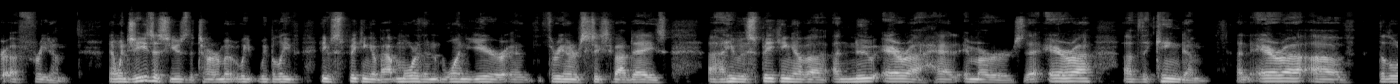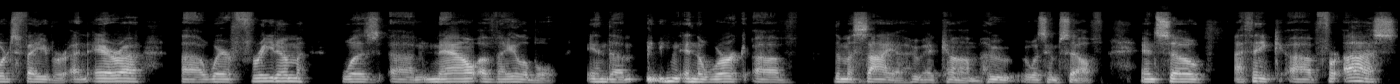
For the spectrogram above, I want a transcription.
of freedom. And when Jesus used the term, we, we believe he was speaking about more than one year and 365 days. Uh, he was speaking of a, a new era had emerged, the era of the kingdom, an era of the Lord's favor, an era uh, where freedom was um, now available in the in the work of the Messiah who had come, who was Himself. And so, I think uh, for us,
